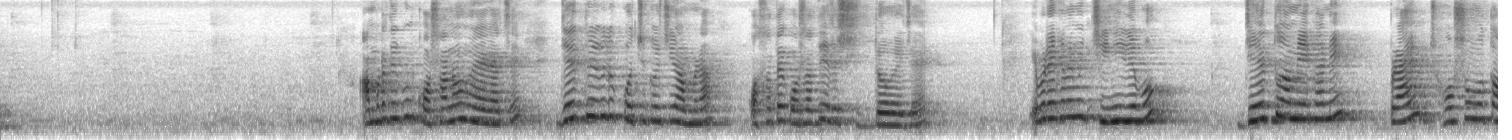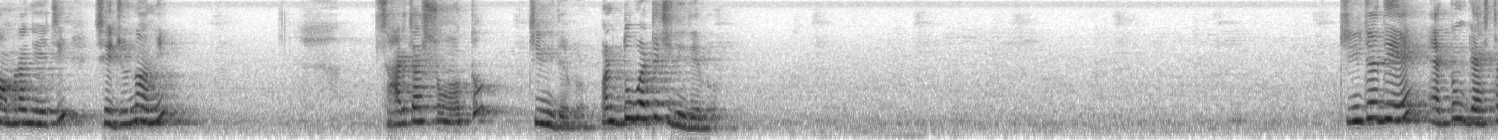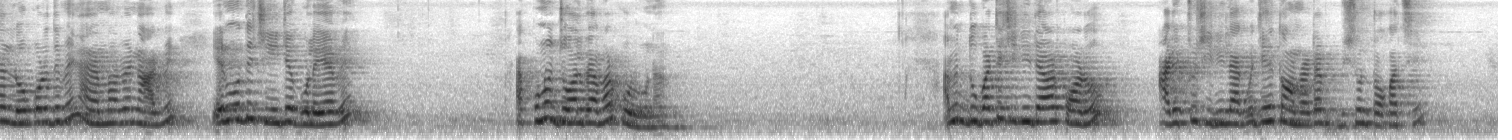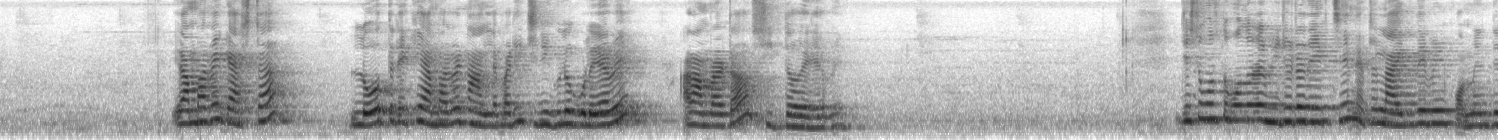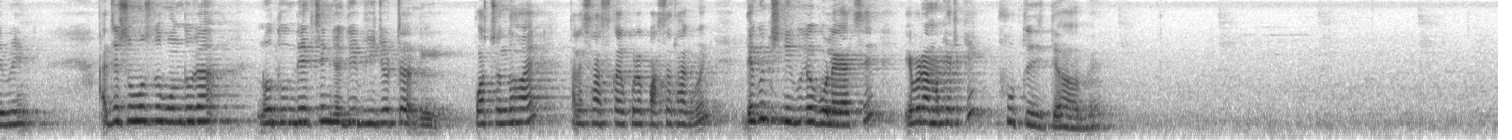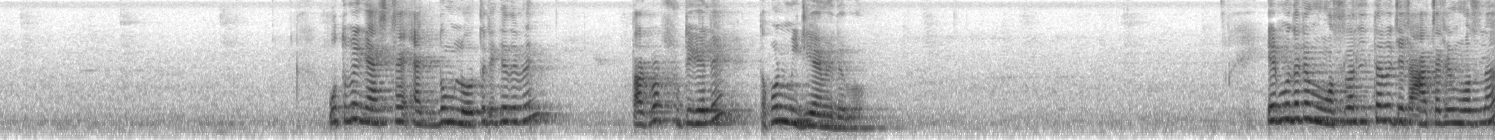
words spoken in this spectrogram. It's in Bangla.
আমরা দেখুন কষানো হয়ে গেছে। যেহেতু এগুলো কচি কচি, আমরা কষাতে কষাতে এটা সিদ্ধ হয়ে যায়। এবার এখানে আমি চিনি দেব। যেহেতু আমি এখানে প্রায় ছশো মতো আমরা নিয়েছি সেই জন্য আমি সাড়ে চারশো মতো চিনি দেব। মানে দু বাটি চিনি দেব। চিনিটা দিয়ে একদম গ্যাসটা লো করে দেবেন এরমভাবে নাড়বেন। এর মধ্যে চিনিটা গলে যাবে। আর কোনো জল ব্যবহার করব না। আমি দু বাটি চিনি দেওয়ার পরও আর একটু চিনি লাগবে, যেহেতু আমরাটা ভীষণ টক আছে। এরমভাবে গ্যাসটা লোত রেখে এমনভাবে নাড়লে পারি চিনিগুলো গলে যাবে আর আমড়াটাও সিদ্ধ হয়ে যাবে। যে সমস্ত বন্ধুরা ভিডিওটা দেখছেন, একটা লাইক দেবেন কমেন্ট দেবেন। আর যে সমস্ত বন্ধুরা নতুন দেখছেন, যদি ভিডিওটা পছন্দ হয়, তাহলে সাবস্ক্রাইব করে পাশে থাকবেন। দেখুন চিনিগুলো গলে গেছে, এবার আমাকে এটাকে ফুটতে দিতে হবে। প্রথমে গ্যাসটা একদম লোতে রেখে দেবেন, তারপর ফুটে গেলে তখন মিডিয়ামে দেব। এর মধ্যে একটা মশলা দিতে হবে, যেটা আচারের মশলা।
